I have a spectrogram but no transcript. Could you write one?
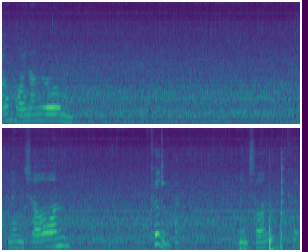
ช้อนหอยนางรมหนึ่งช้อนครึ่งค่ะหนึ่งช้อนครึ่ง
